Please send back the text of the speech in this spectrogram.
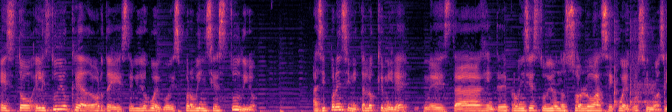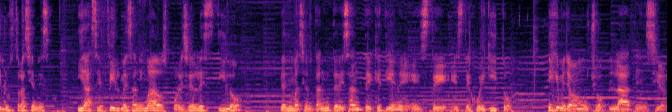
Esto, el estudio creador de este videojuego es Provincia Studio. Así por encimita lo que mire, esta gente de Provincia Studio no solo hace juegos, sino hace ilustraciones y hace filmes animados, por eso el estilo de animación tan interesante que tiene este, este jueguito y que me llama mucho la atención.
